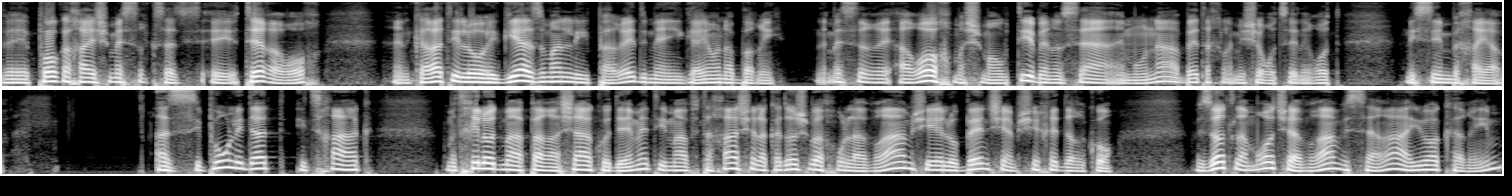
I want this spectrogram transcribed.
ופה ככה יש מסר קצת אה, יותר ארוך. אני קראתי לו, הגיע הזמן להיפרד מההיגיון הבריא. זה מסר אה, ארוך, משמעותי בנושא האמונה, בטח למי שרוצה לראות ניסים בחייו. אז סיפור לידת יצחק מתחיל עוד מהפרשה הקודמת עם ההבטחה של הקדוש ברוך הוא לאברהם שיהיה לו בן שימשיך את דרכו. וזאת למרות שאברהם ושרה היו עקרים,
